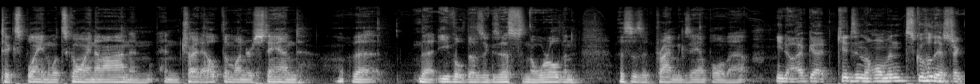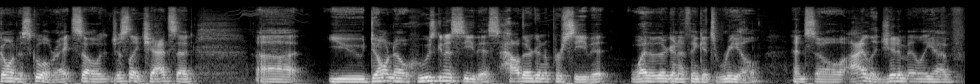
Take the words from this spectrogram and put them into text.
to explain what's going on and, and try to help them understand that that evil does exist in the world and this is a prime example of that. You know, I've got kids in the Holmen school district going to school, right? So just like Chad said, uh, you don't know who's going to see this, how they're going to perceive it, whether they're going to think it's real. And so I legitimately have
